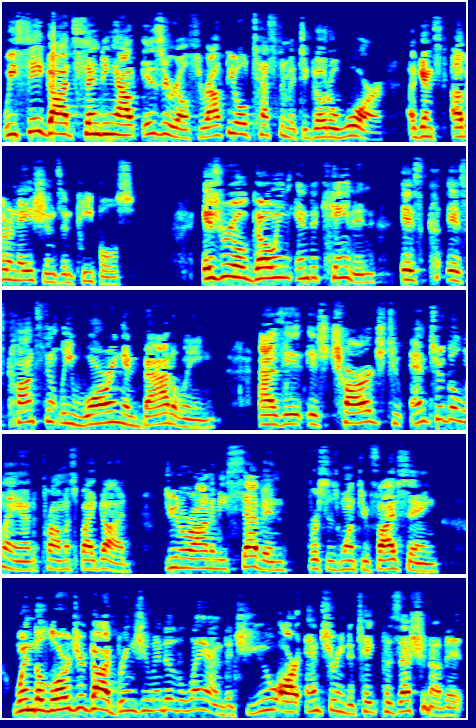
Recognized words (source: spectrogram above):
We see God sending out Israel throughout the Old Testament to go to war against other nations and peoples. Israel going into Canaan is, is constantly warring and battling as it is charged to enter the land promised by God. Deuteronomy 7, verses 1 through 5, saying, When the Lord your God brings you into the land that you are entering to take possession of it,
